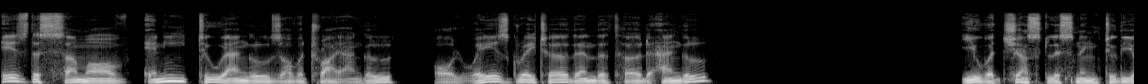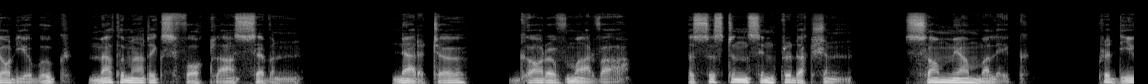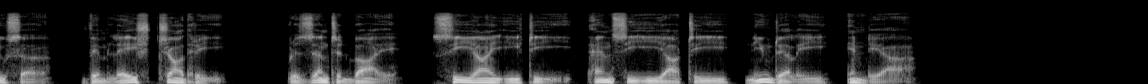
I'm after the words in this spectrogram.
Is the sum of any two angles of a triangle always greater than the third angle? You were just listening to the audiobook Mathematics for Class 7. Narrator Gaurav Marva. Assistance in production Soumya Malik. Producer Vimlesh Chaudhary. Presented by CIET NCERT New Delhi, India.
